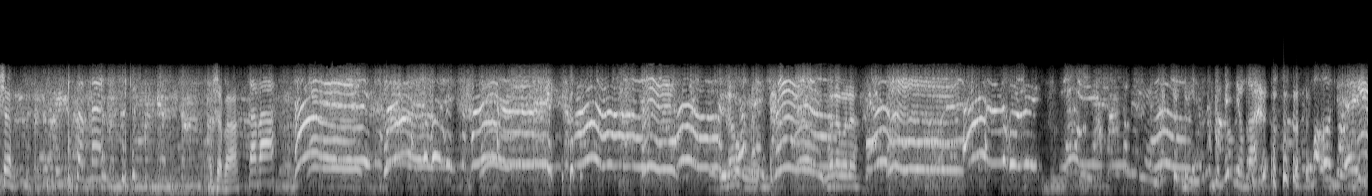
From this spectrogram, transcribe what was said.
وشب وشبها شبها ولا ولا. بدي وقع ما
